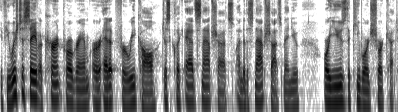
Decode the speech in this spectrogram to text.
If you wish to save a current program or edit for recall, just click Add Snapshots under the Snapshots menu or use the keyboard shortcut.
